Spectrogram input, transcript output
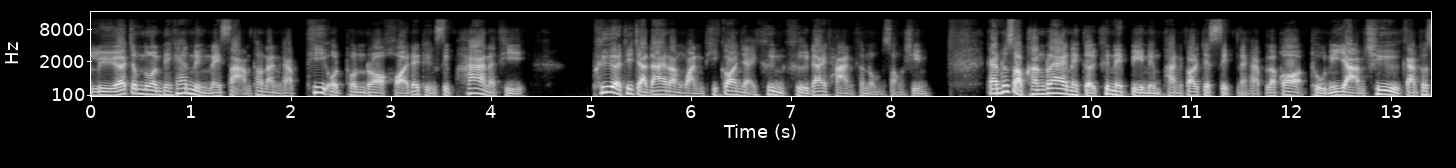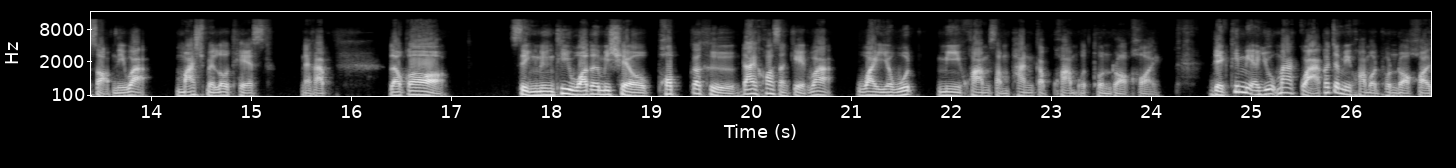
เหลือจำนวนเพียงแค่หนึ่งในสามเท่านั้นครับ ที่อดทนรอคอยได้ถึง15นาที เพื่อที่จะได้รางวัลที่ก้อนใหญ่ขึ้น คือได้ทานขนม2ชิ้น การทดสอบครั้งแรกเนี่ยเกิดขึ้นในปี 1970 นะครับ แล้วก็ถูกนิยามชื่อการทดสอบนี้ว่า Marshmallow Test นะครับ แล้วก็สิ่งหนึ่งที่วอลเตอร์มิเชลพบก็คือได้ข้อสังเกตว่าวัยวุฒิมีความสัมพันธ์กับความอดทนรอคอย เด็กที่มีอายุมากกว่าก็จะมีความอดทนรอคอย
